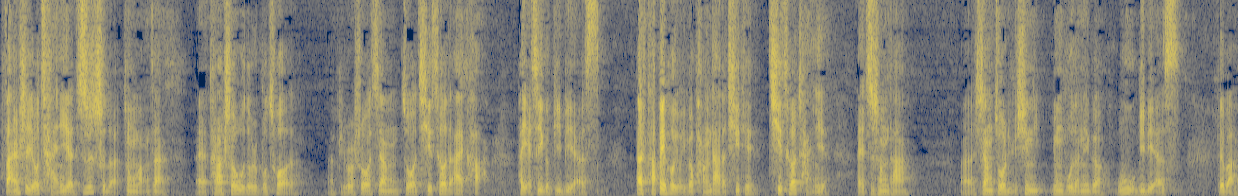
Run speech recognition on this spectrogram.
凡是有产业支持的这种网站，哎，它的收入都是不错的。啊，比如说像做汽车的爱卡，它也是一个 BBS，但是它背后有一个庞大的汽贴汽车产业来支撑它。呃，像做女性用户的那个五五 BBS，对吧？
